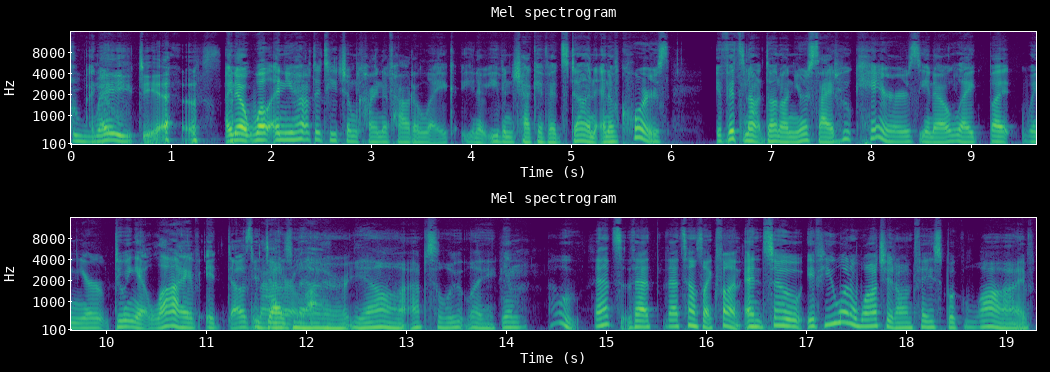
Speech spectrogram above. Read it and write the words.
to wait. Yes. I know. Well, and you have to teach them kind of how to, like, you know, even check if it's done. And of course, if it's not done on your side, who cares, you know? Like, but when you're doing it live, it does It matter. does a lot. matter. Yeah, absolutely. Yeah. Oh, that's that that sounds like fun. And so if you want to watch it on Facebook Live,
